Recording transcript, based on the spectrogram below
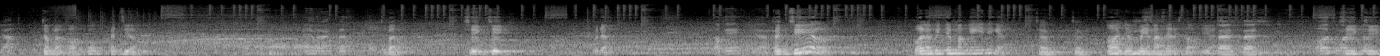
ya. Coba, oh kok kecil. Ini berangkat. Coba, cek cek. Udah, Oke, ya. kecil. Boleh pinjam mic yang ini nggak? Cek cek. Oh, cuma punya Mas Eristo. Ya. tes tes. Oh, cuma Cik, cik.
